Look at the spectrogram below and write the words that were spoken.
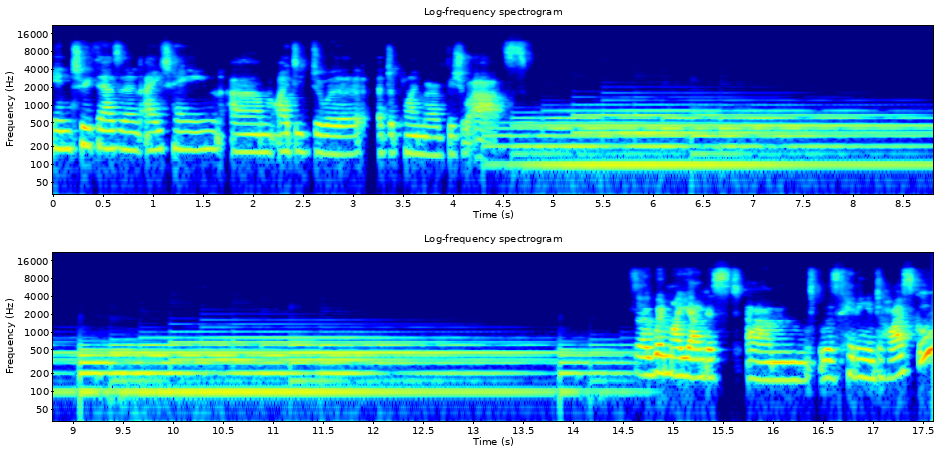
In 2018, um, I did do a, a diploma of visual arts. So when my youngest um, was heading into high school,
